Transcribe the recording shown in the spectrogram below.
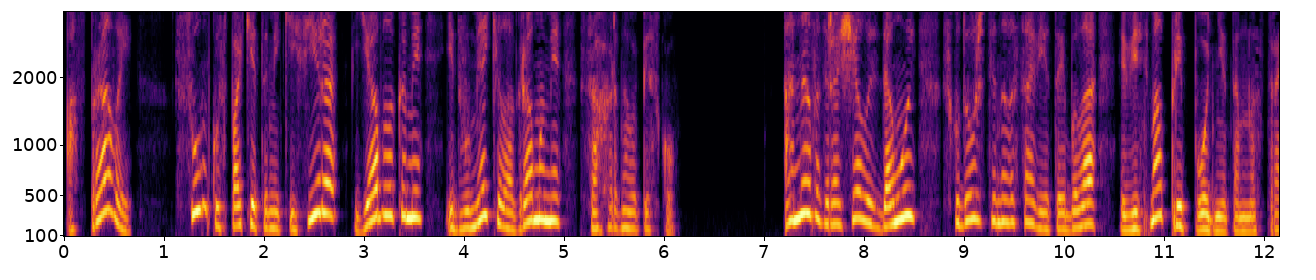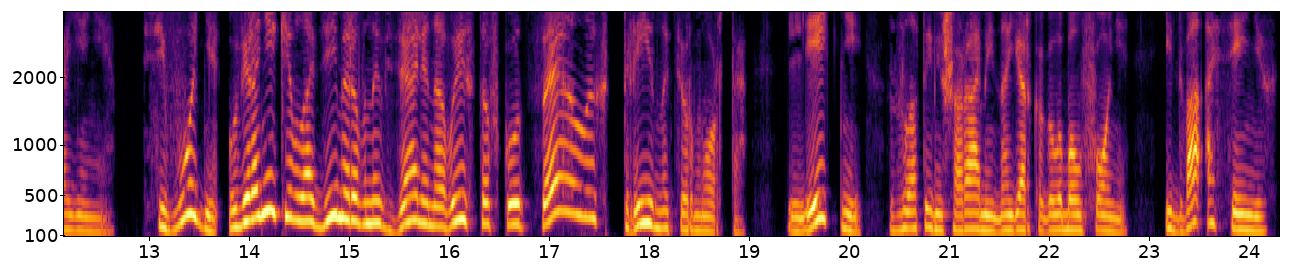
а в правой — сумку с пакетами кефира, яблоками и двумя килограммами сахарного песку. Она возвращалась домой с художественного совета и была в весьма приподнятом настроении. Сегодня у Вероники Владимировны взяли на выставку целых три натюрморта. Летний с золотыми шарами на ярко-голубом фоне и два осенних,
